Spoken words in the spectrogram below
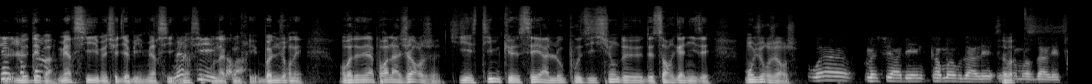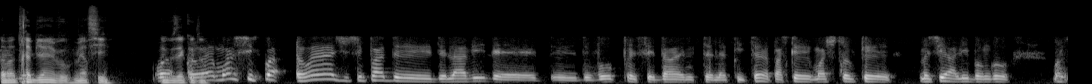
le débat. Merci, M. Diaby. Merci, merci, on a compris. Bonne journée. On va donner la parole à Georges, qui estime que c'est à l'opposition de, de s'organiser. Bonjour, Georges. Ouais, M. Adine, comment vous allez? Ça, va, comment vous allez? ça va très bien et vous? Merci. Nous vous écoutons. Ouais, moi, je suis pas, ouais, je suis pas de, de l'avis de, de, de, vos précédents interlocuteurs parce que moi, je trouve que M. Ali Bongo, bon,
